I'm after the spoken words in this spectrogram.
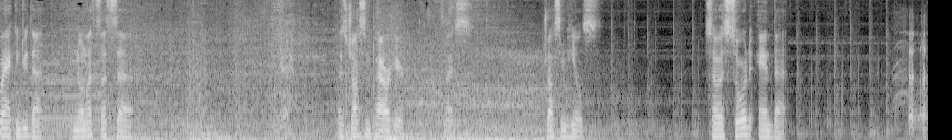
I can do that. No, let's let's uh, let's draw some power here. Nice. Draw some heals. So a sword and that.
